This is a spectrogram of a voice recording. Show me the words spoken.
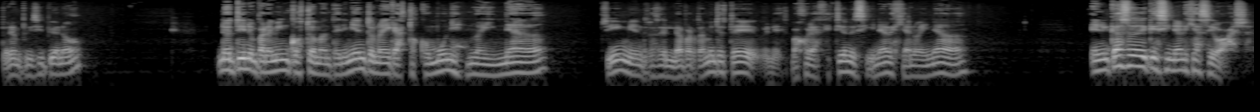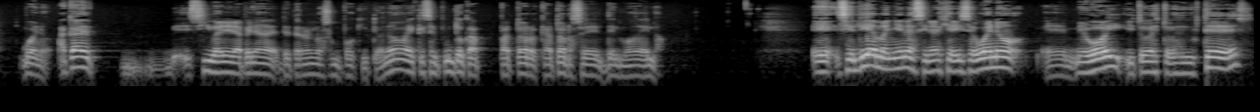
Pero en principio no. No tiene para mí un costo de mantenimiento, no hay gastos comunes, no hay nada. ¿sí? Mientras el apartamento esté bajo la gestión de Sinergia no hay nada. En el caso de que Sinergia se vaya. Bueno, acá sí vale la pena detenernos un poquito, ¿no? Es que es el punto 14 del modelo. Eh, si el día de mañana Sinergia dice, bueno, eh, me voy y todo esto es de ustedes,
